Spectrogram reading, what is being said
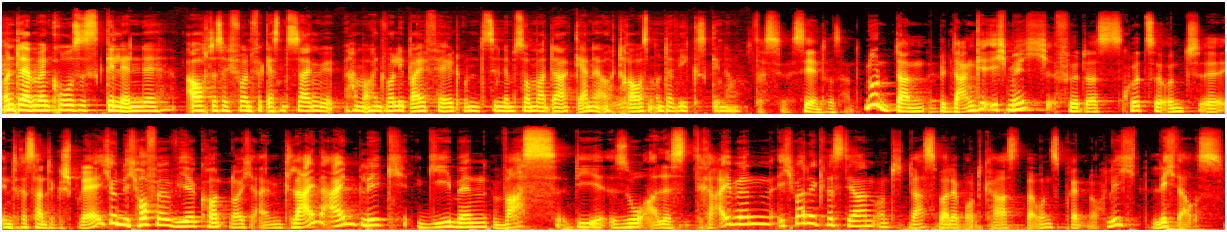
Und wir haben ein großes Gelände. Auch, das habe ich vorhin vergessen zu sagen, wir haben auch ein Volleyballfeld und sind im Sommer da gerne auch draußen unterwegs, genau. Das ist sehr interessant. Nun, dann bedanke ich mich für das kurze und äh, interessante Gespräch und ich hoffe, wir konnten euch einen kleinen Einblick geben, was die so alles treiben. Ich war der Christian und das war der Podcast. Bei uns brennt noch Licht. Licht aus.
